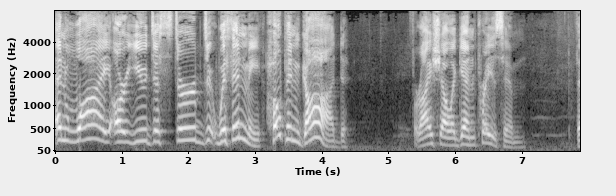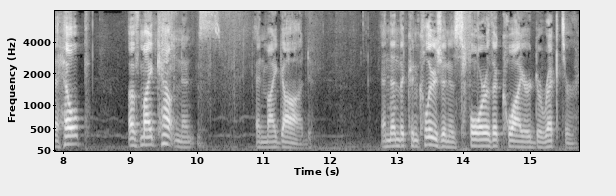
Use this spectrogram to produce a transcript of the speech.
And why are you disturbed within me? Hope in God, for I shall again praise him, the help of my countenance and my God. And then the conclusion is for the choir director.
